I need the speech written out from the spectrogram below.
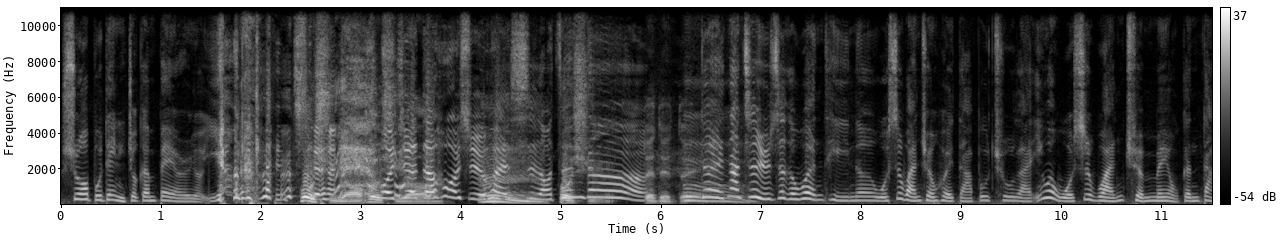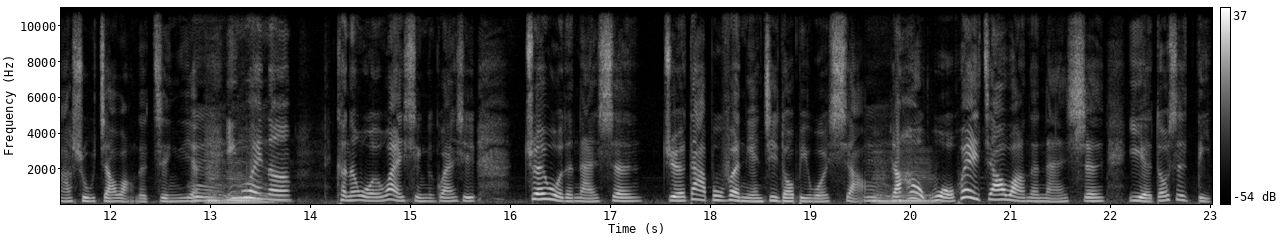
说不定你就跟贝尔有一样的感觉。或许哦，我觉得或许会是哦，真的。对对对对。那至于这个问题呢，我是完全回答不出来，因为我是完全没有跟大叔交往的经验，因为呢，可能我的外形的关系，追我的男生。绝大部分年纪都比我小，嗯、然后我会交往的男生也都是弟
